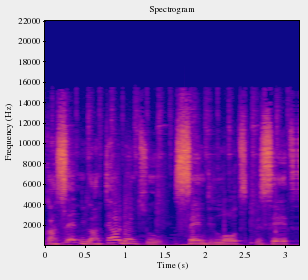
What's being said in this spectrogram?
You can send you can tell them to send the LUT preset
